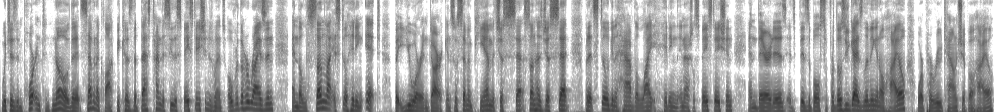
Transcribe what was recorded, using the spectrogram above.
which is important to know that it's 7 o'clock because the best time to see the space station is when it's over the horizon and the sunlight is still hitting it, but you are in dark. And so 7 p.m., it's just set, sun has just set, but it's still going to have the light hitting the International Space Station. And there it is, it's visible. So for those of you guys living in Ohio or Peru Township, Ohio,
